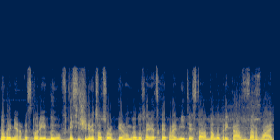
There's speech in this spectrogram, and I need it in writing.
Но пример в истории был. В 1941 году советское правительство отдало приказ взорвать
